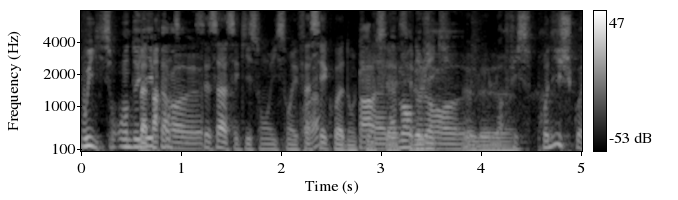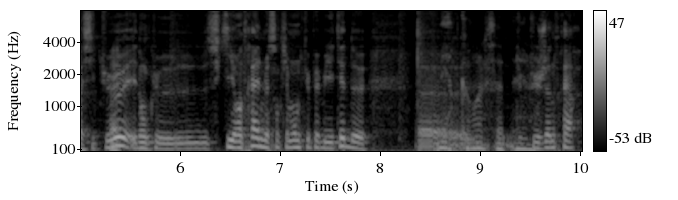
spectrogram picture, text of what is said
oui. qui sont Bah, endeuillés par par, euh, c'est ça, c'est qu'ils sont, ils sont effacés voilà. quoi. Donc par la, c'est la mort de logique. leur, Le- le- leur fils prodige quoi si tu Ouais. veux et donc ce qui entraîne le sentiment de culpabilité de Merde, comment elle du s'appelle plus jeune frère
